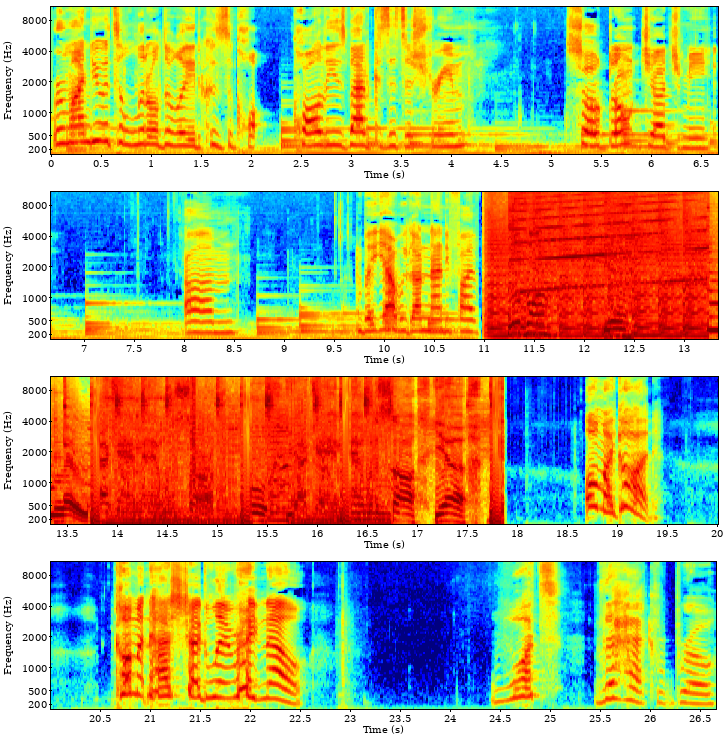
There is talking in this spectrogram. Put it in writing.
Remind you, it's a little delayed because the qu- quality is bad because it's a stream. So don't judge me. Um, but yeah, we got a 95. Yeah. I came in with a saw. Ooh, yeah, I came in with a saw. Yeah. Oh my god! Comment hashtag lit right now. What the heck, bro?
